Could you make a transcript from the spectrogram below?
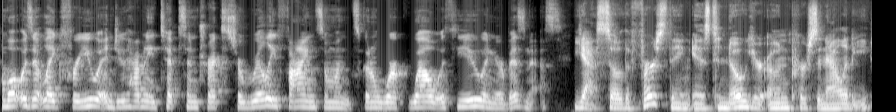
What was it like for you? And do you have any tips and tricks to really find someone that's going to work well with you and your business? Yeah. So, the first thing is to know your own personality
